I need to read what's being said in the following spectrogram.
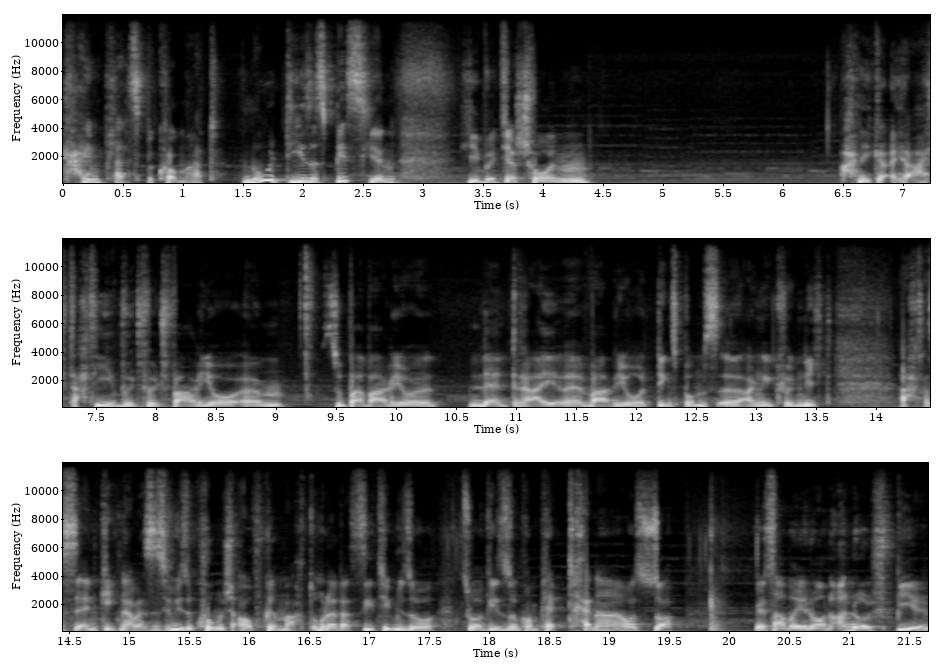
keinen Platz bekommen hat. Nur dieses bisschen. Hier wird ja schon... Ach nee, ja, ich dachte, hier wird, wird Wario, ähm, Super Wario Land 3 äh, Wario Dingsbums äh, angekündigt. Ach, das ist der Endgegner, aber es ist irgendwie so komisch aufgemacht, oder? Das sieht irgendwie so, so wie so komplett Trenner aus. So, jetzt haben wir hier noch ein anderes Spiel.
